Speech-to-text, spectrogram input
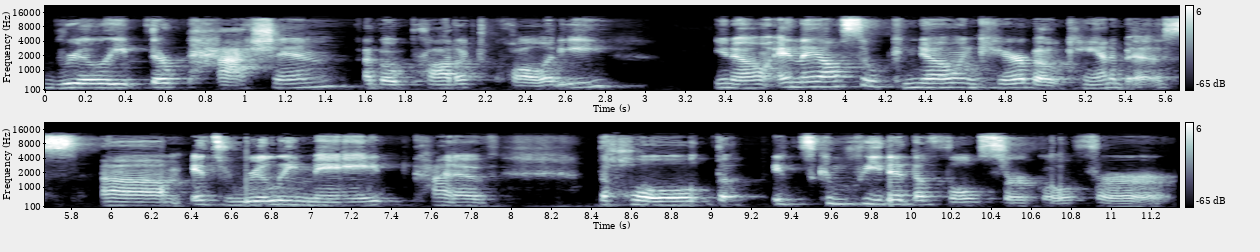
really their passion about product quality you know and they also know and care about cannabis. Um, it's really made kind of the whole the, it's completed the full circle for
